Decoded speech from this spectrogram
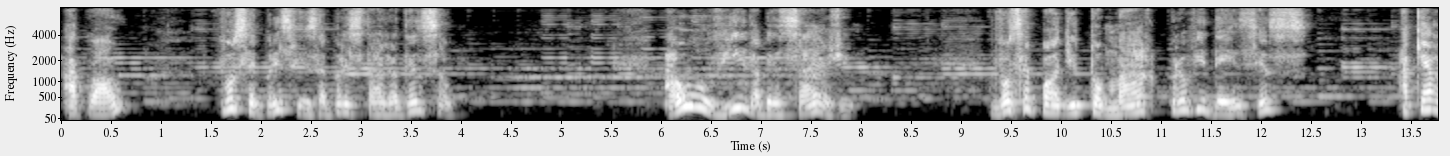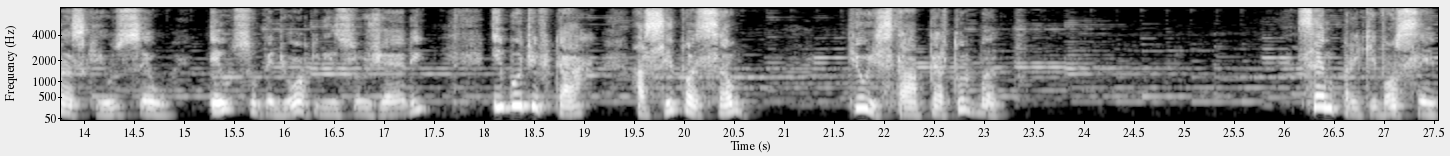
a qual você precisa prestar atenção. Ao ouvir a mensagem, você pode tomar providências, aquelas que o seu eu superior lhe sugere, e modificar a situação que o está perturbando. Sempre que você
